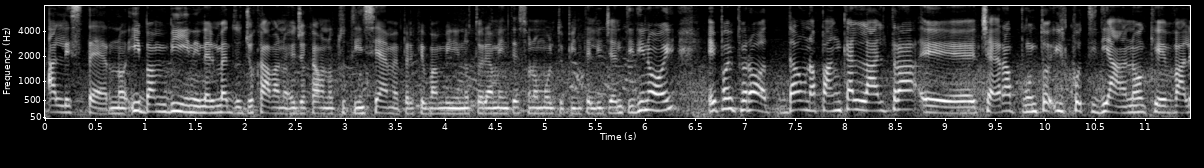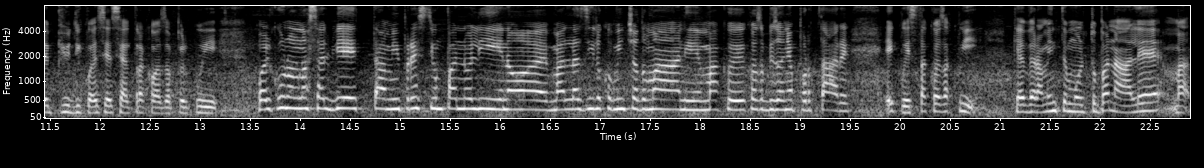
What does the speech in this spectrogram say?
all'esterno. I bambini nel mezzo giocavano e giocavano tutti insieme perché i bambini notoriamente sono molto più intelligenti di noi e poi però da una panca all'altra eh, c'era appunto il quotidiano che vale più di qualsiasi altra cosa, per cui qualcuno ha una salvietta, mi presti un pannolino, eh, ma l'asilo comincia domani, ma cosa bisogna portare? E questa cosa qui, che è veramente molto banale, ma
